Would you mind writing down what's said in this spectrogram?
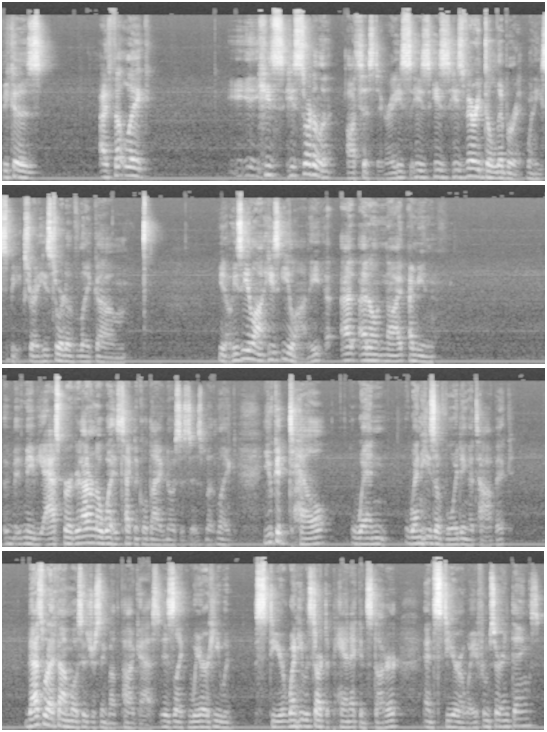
Because I felt like he's he's sort of autistic, right? He's he's he's he's very deliberate when he speaks, right? He's sort of like um you know, he's Elon. He's Elon. He, I, I don't know. I, I mean, maybe Asperger. I don't know what his technical diagnosis is, but like, you could tell when when he's avoiding a topic. That's what I found most interesting about the podcast is like where he would steer when he would start to panic and stutter and steer away from certain things.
